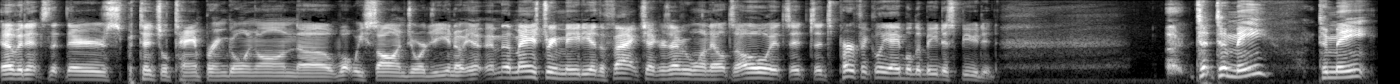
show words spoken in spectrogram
evidence that there's potential tampering going on. Uh, what we saw in Georgia, you know, the mainstream media, the fact checkers, everyone else. Oh, it's it's it's perfectly able to be disputed. Uh, to to me, to me,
